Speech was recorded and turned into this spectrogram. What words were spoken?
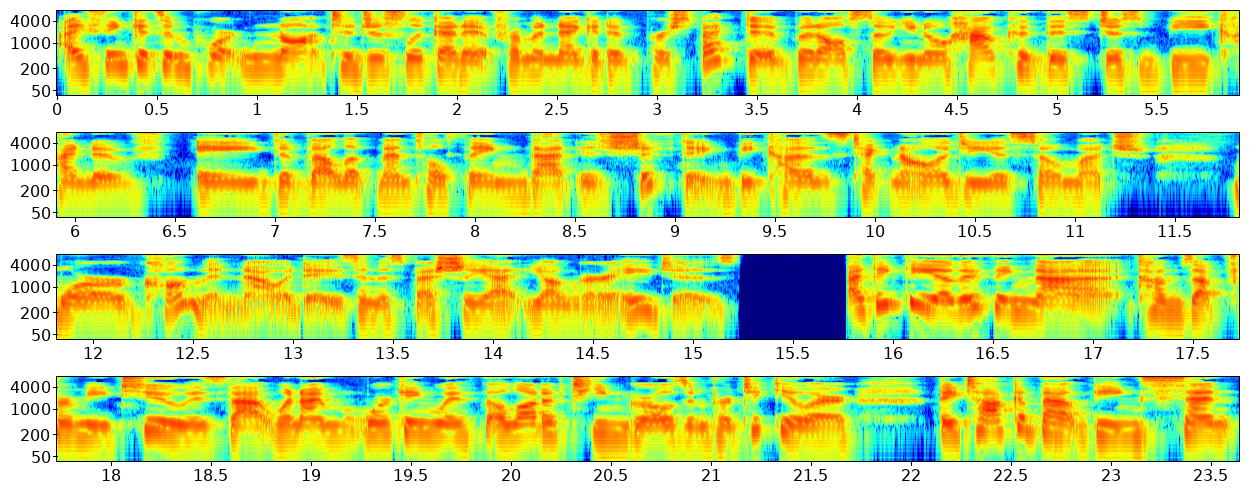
I think it's important not to just look at it from a negative perspective, but also, you know, how could this just be kind of a developmental thing that is shifting because technology is so much more common nowadays and especially at younger ages. I think the other thing that comes up for me too is that when I'm working with a lot of teen girls in particular, they talk about being sent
